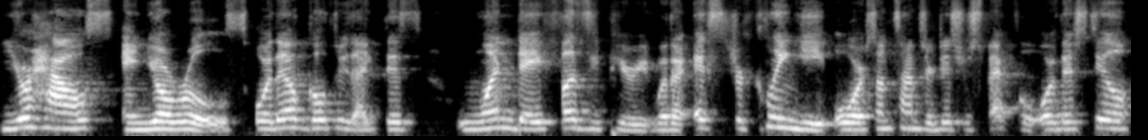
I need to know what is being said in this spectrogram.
your house and your rules or they'll go through like this one day fuzzy period where they're extra clingy or sometimes they're disrespectful or they're still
